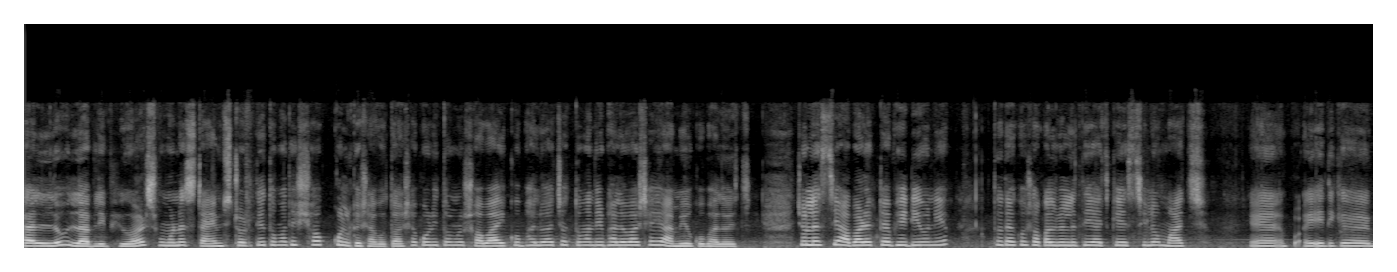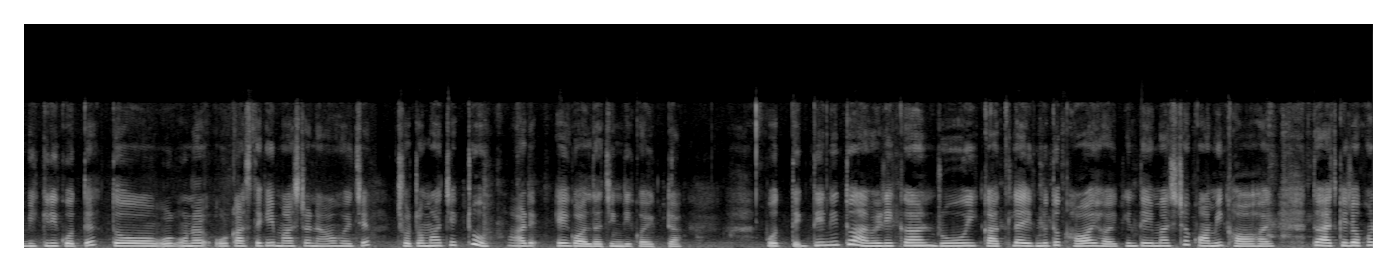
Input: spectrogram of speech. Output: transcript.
হ্যালো লাভলি ভিউয়ার সুমনাস টাইম স্টোরিতে তোমাদের সকলকে স্বাগত। আশা করি তোমরা সবাই খুব ভালো আছো, তোমাদের ভালোবাসায় আমিও খুব ভালো আছি। চলে এসেছি আবার একটা ভিডিও নিয়ে। তো দেখো, সকালবেলাতেই আজকে এসেছিল মাছ এদিকে বিক্রি করতে। তো ওনার, ওর কাছ থেকেই মাছটা নেওয়া হয়েছে। ছোট মাছ একটু আর এই গলদা চিংড়ি কয়েকটা। প্রত্যেক দিনই তো আমেরিকান, রুই, কাতলা এগুলো তো খাওয়াই হয়, কিন্তু এই মাছটা কমই খাওয়া হয়। তো আজকে যখন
